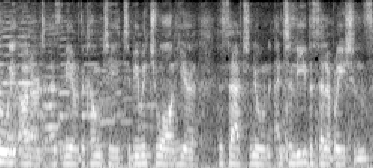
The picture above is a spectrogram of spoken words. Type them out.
truly honoured as Mayor of the County to be with you all here this afternoon and to lead the celebrations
